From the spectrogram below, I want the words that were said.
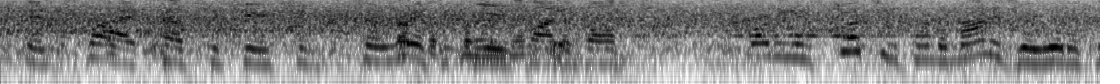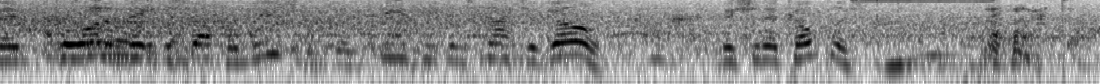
An inspired substitution. Terrific move by the boss. Well, the instruction from the manager would have been go on and make yourself a nuisance and see if you can snatch a goal. Mission accomplished.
